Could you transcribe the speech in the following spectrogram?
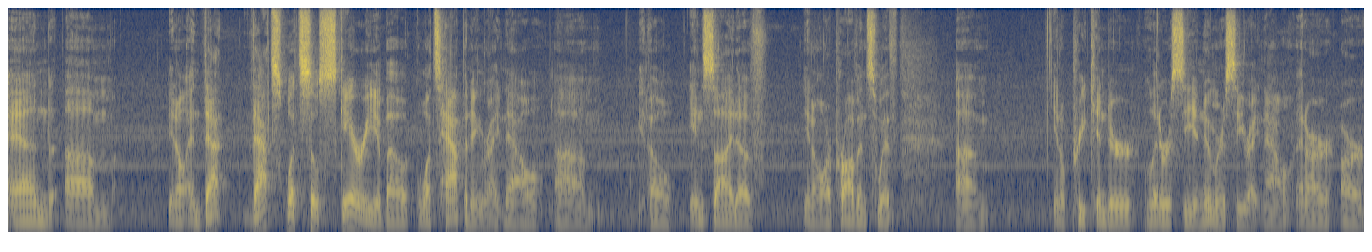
And um, you know, and that that's what's so scary about what's happening right now. Um, you know, inside of you know our province with um, you know pre-kinder literacy and numeracy right now, and our our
